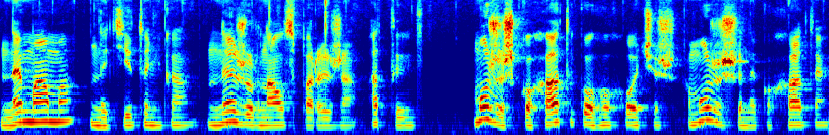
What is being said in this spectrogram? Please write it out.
Не мама, не тітонька, не журнал з Парижа, а ти. Можеш кохати кого хочеш, а можеш і не кохати.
